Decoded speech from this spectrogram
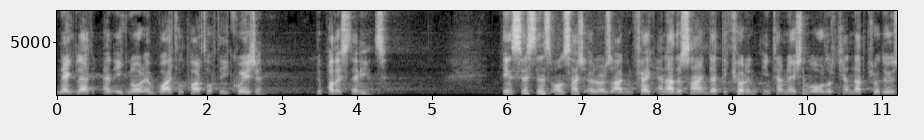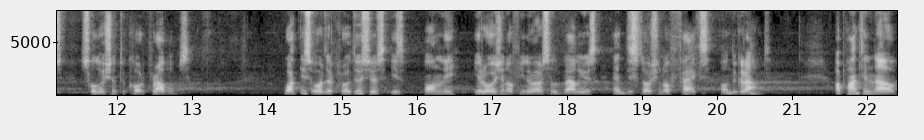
neglect, and ignore a vital part of the equation the Palestinians. Insistence on such errors are, in fact, another sign that the current international order cannot produce solution to core problems. What this order produces is only erosion of universal values and distortion of facts on the ground. Up until now,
